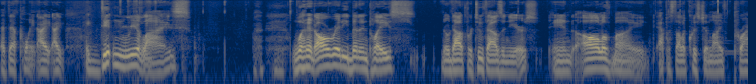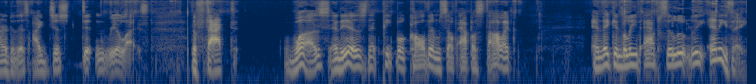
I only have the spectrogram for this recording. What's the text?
At that point, I, I I didn't realize what had already been in place, no doubt, for 2,000 years, and all of my apostolic Christian life prior to this. I just didn't realize. The fact was and is that people call themselves apostolic and they can believe absolutely anything.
